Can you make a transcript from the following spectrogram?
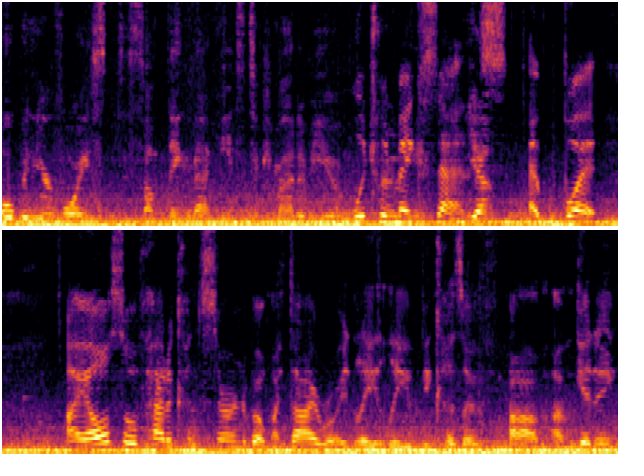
open your voice to something that needs to come out of you. which would make what I mean? sense. Uh, But I also have had a concern about my thyroid lately because I've um, I'm getting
